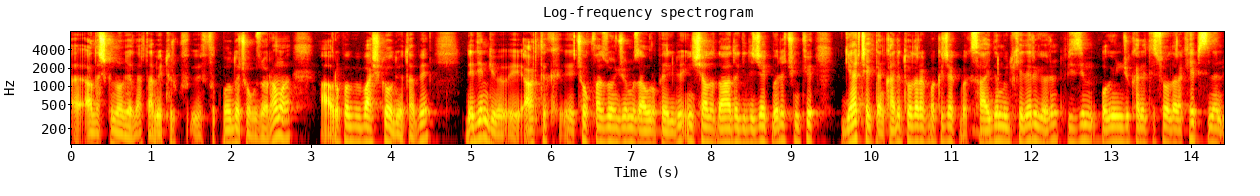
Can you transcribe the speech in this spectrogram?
e, alışkın oluyorlar. Tabii Türk futbolu da çok zor ama Avrupa bir başka oluyor tabii. Dediğim gibi artık çok fazla oyuncumuz Avrupa'ya gidiyor. İnşallah daha da gidecek böyle. Çünkü gerçekten kalite olarak bakacak bak saydığım ülkeleri görün. Bizim oyuncu kalitesi olarak hepsinden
